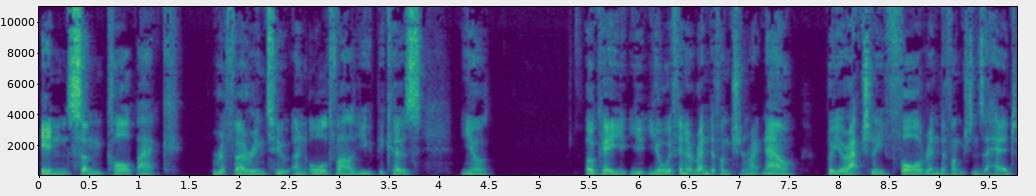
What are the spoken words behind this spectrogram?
in some callback referring to an old value because, you know, okay, you, you're within a render function right now, but you're actually four render functions ahead.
